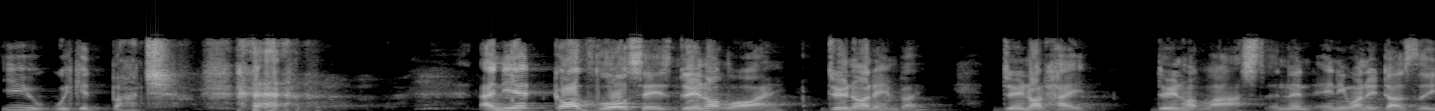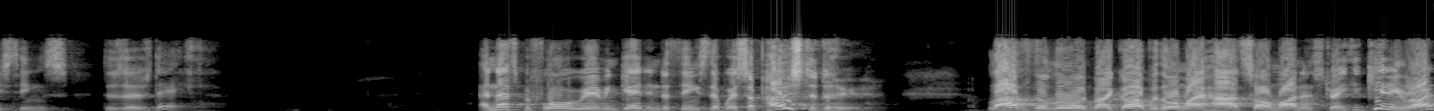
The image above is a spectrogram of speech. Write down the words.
you wicked bunch. and yet, God's law says do not lie, do not envy, do not hate, do not last, and then anyone who does these things deserves death. And that's before we even get into things that we're supposed to do. Love the Lord my God with all my heart, soul, mind, and strength. You're kidding, right?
